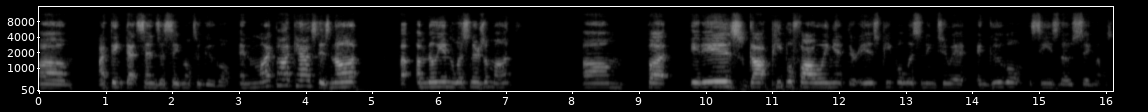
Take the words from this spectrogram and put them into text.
um, I think that sends a signal to Google. And my podcast is not a, a million listeners a month. Um, but it is got people following it. There is people listening to it, and Google sees those signals.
